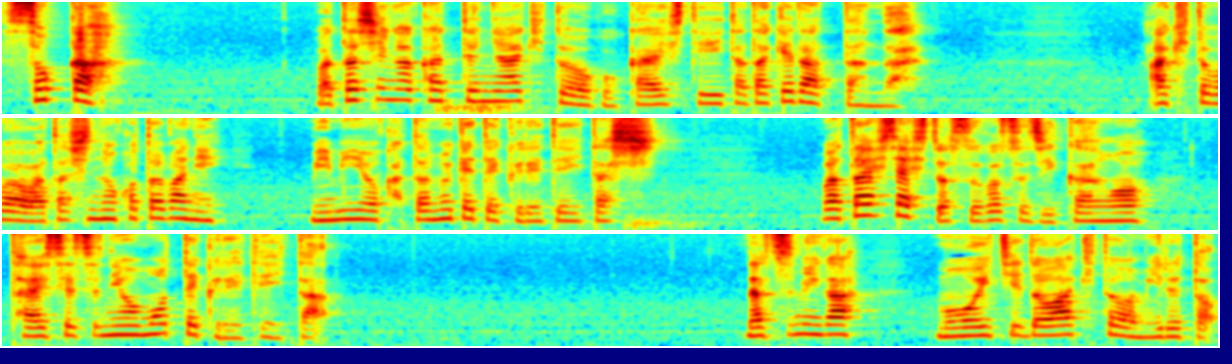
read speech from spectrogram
そっか。私が勝手に秋人を誤解していただけだったんだ。秋人は私の言葉に耳を傾けてくれていたし、私たちと過ごす時間を大切に思ってくれていた。夏美がもう一度秋人を見ると、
